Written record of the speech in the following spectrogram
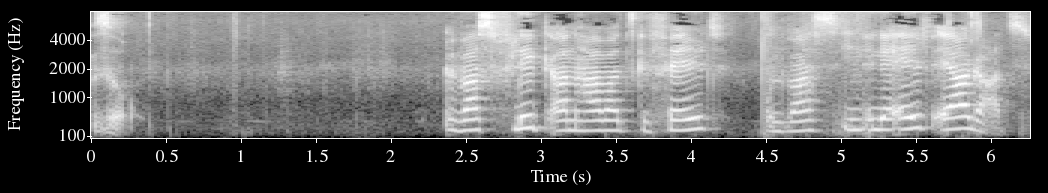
So. Was Flick an Harvards gefällt und was ihn in der Elf ärgert.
